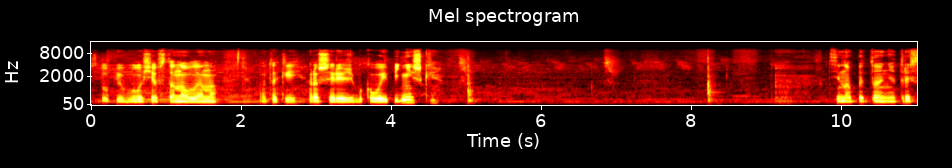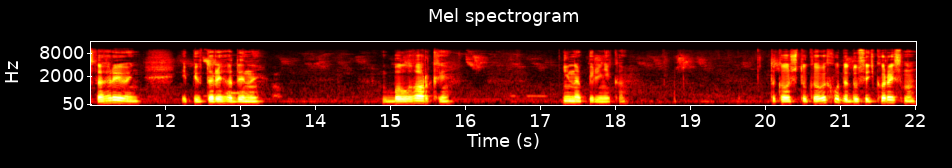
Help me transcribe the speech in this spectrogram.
З допів було ще встановлено отакий розширювач бокової підніжки. Ціна питання 300 гривень і півтори години болгарки і напільника. Така от штука виходить досить корисно.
